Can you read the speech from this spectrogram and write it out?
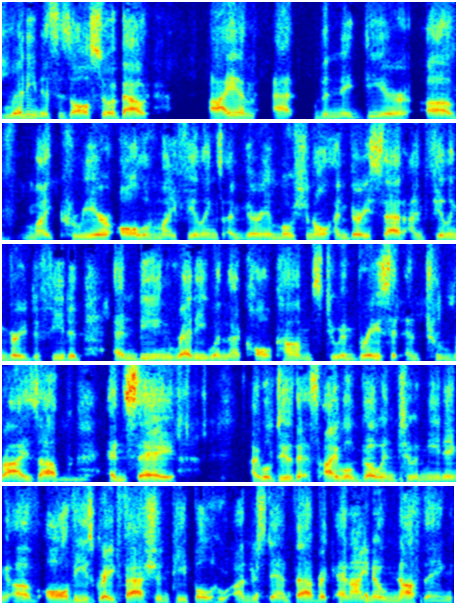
Readiness is also about, I am at the nadir of my career, all of my feelings. I'm very emotional. I'm very sad. I'm feeling very defeated and being ready when that call comes to embrace it and to rise up mm. and say, I will do this. I will go into a meeting of all these great fashion people who understand fabric and I know nothing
